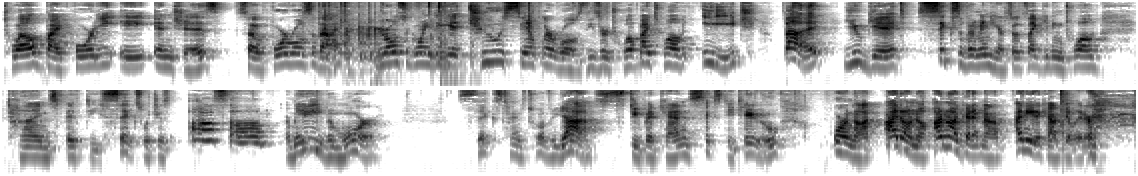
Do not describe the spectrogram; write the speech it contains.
12 by 48 inches. So four rolls of that. You're also going to get two sampler rolls. These are 12 by 12 each, but you get six of them in here. So it's like getting 12 times 56, which is awesome. Or maybe even more. 6 times 12. Yeah, stupid Ken. 62. Or not. I don't know. I'm not good at math. I need a calculator.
